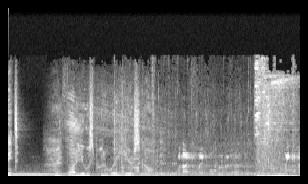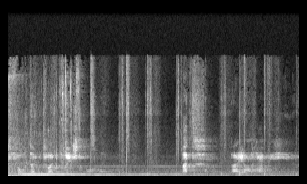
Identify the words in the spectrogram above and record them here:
Chameleon's? I thought he was put away years ago. When I fled Volgograd, I never thought I would find a place to call home. But I am happy here.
